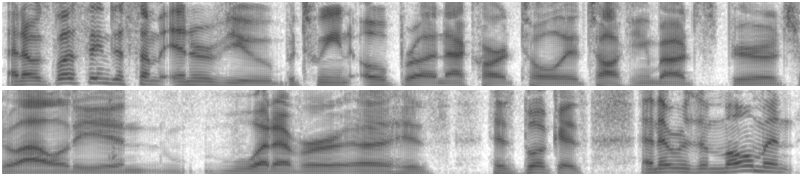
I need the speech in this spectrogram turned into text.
And I was listening to some interview between Oprah and Eckhart Tolle talking about spirituality and whatever uh, his his book is. And there was a moment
